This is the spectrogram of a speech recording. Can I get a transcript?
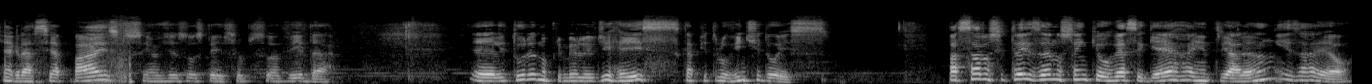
Que a graça e a paz do Senhor Jesus esteja sobre sua vida. É, leitura no primeiro livro de Reis, capítulo 22. Passaram-se três anos sem que houvesse guerra entre Arã e Israel.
